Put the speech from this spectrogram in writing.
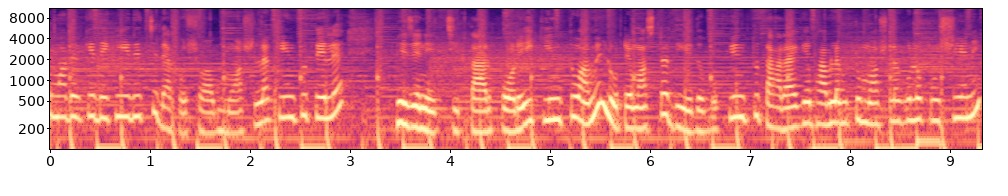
তোমাদেরকে দেখিয়ে দিচ্ছি। দেখো, সব মশলা কিন্তু তেলে ভেজে নিচ্ছি। তারপরেই কিন্তু আমি লোটে মাছটা দিয়ে দেবো। কিন্তু তার আগে ভাবলাম একটু মশলাগুলো কষিয়ে নিই।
